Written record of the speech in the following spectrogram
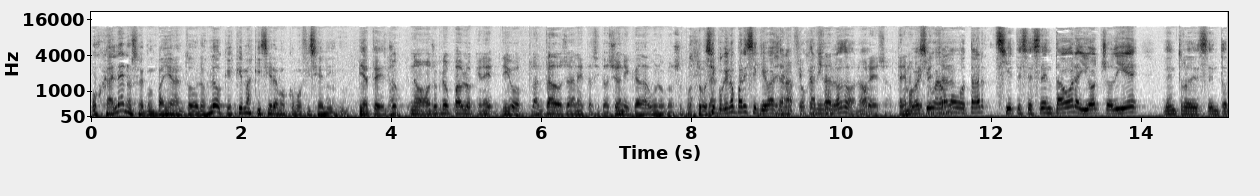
Ojalá nos acompañaran todos los bloques. ¿Qué más quisiéramos como oficialismo? Yo, no, yo creo, Pablo, que, digo, plantado ya en esta situación y cada uno con su postura. Sí, porque no parece que vayan a aflojar ninguno de los dos, ¿no? Por eso, tenemos que decir, bueno, vamos a votar 7.60 ahora y 8.10 dentro de, 60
